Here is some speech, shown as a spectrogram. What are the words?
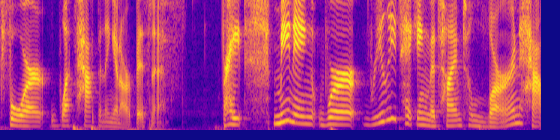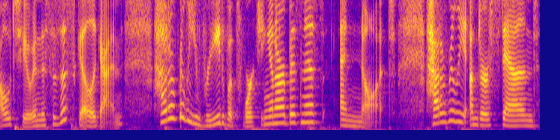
for what's happening in our business right? Meaning we're really taking the time to learn how to, and this is a skill again, how to really read what's working in our business and not, how to really understand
